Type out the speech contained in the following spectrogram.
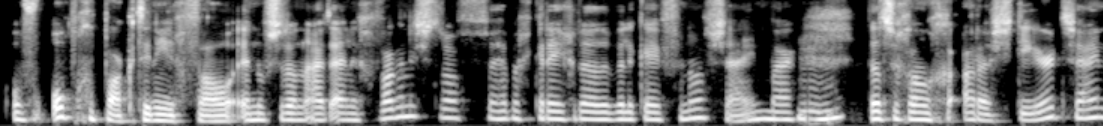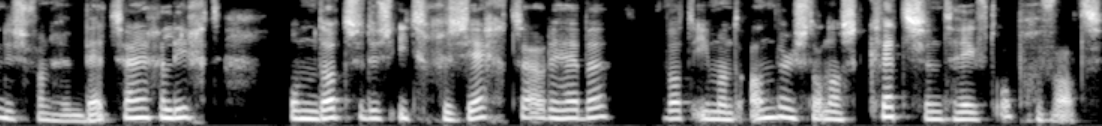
Of opgepakt in ieder geval. En of ze dan uiteindelijk gevangenisstraf hebben gekregen, daar wil ik even vanaf zijn. Maar Mhm. dat ze gewoon gearresteerd zijn, dus van hun bed zijn gelicht. Omdat ze dus iets gezegd zouden hebben wat iemand anders dan als kwetsend heeft opgevat.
